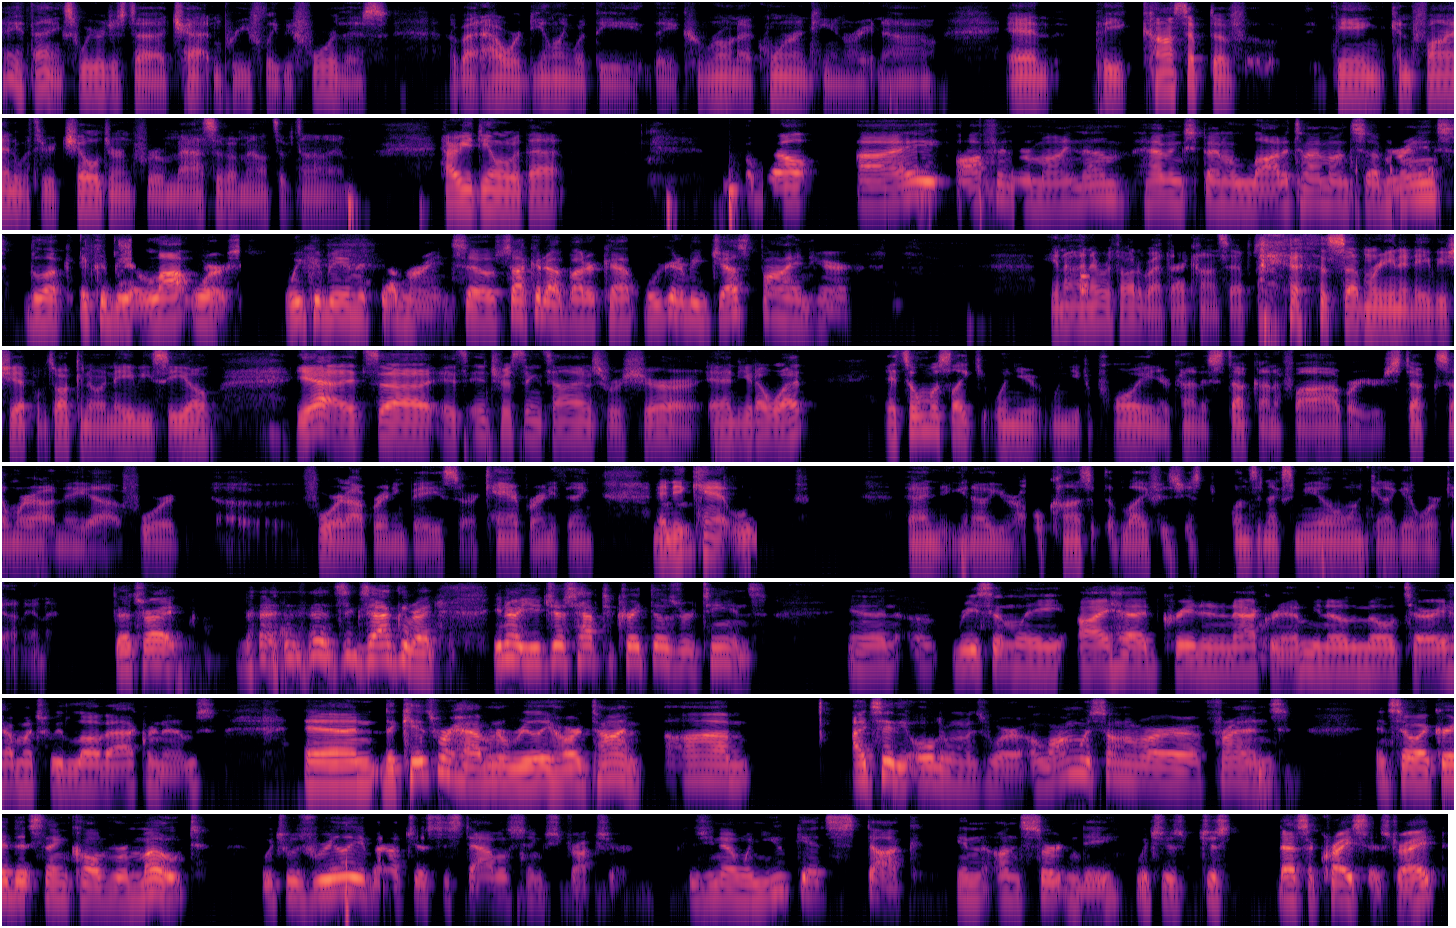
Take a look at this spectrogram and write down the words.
Hey, thanks. We were just uh, chatting briefly before this about how we're dealing with the the corona quarantine right now, and the concept of being confined with your children for massive amounts of time. How are you dealing with that? Well, I often remind them, having spent a lot of time on submarines, look, it could be a lot worse. We could be in the submarine. So suck it up, Buttercup. We're going to be just fine here. You know, I never thought about that concept. submarine and Navy ship. I'm talking to a Navy SEAL. Yeah, it's uh it's interesting times for sure. And you know what? It's almost like when you when you deploy and you're kind of stuck on a fob or you're stuck somewhere out in a uh, forward uh, forward operating base or a camp or anything, and mm-hmm. you can't leave. And you know, your whole concept of life is just when's the next meal? When can I get a workout in? That's right. That's exactly right. You know, you just have to create those routines. And uh, recently, I had created an acronym. You know, the military, how much we love acronyms, and the kids were having a really hard time. Um, I'd say the older ones were, along with some of our friends and so I created this thing called Remote, which was really about just establishing structure. Because, you know, when you get stuck in uncertainty, which is just that's a crisis, right?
